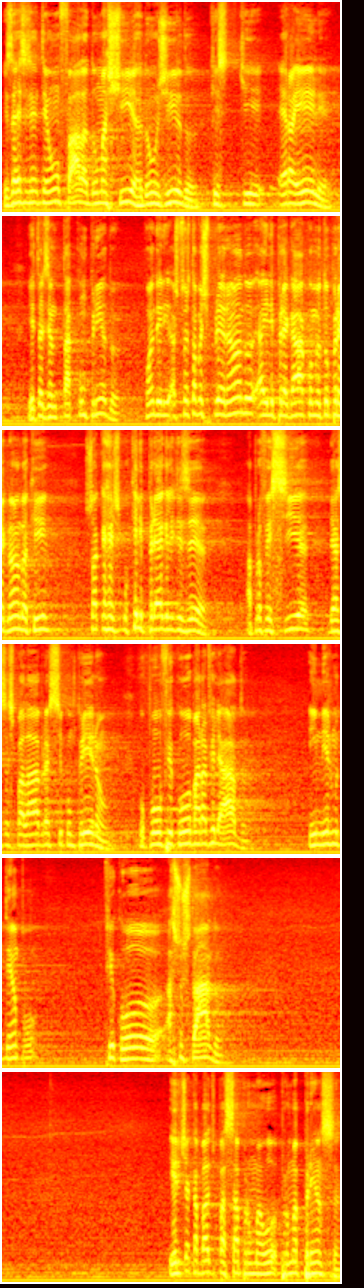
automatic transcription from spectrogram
Isaías 61 fala do Mashiach, do ungido, que, que era ele. Ele está dizendo, está cumprido. Quando ele, as pessoas estavam esperando a ele pregar, como eu estou pregando aqui. Só que o que ele prega, ele dizer, a profecia dessas palavras se cumpriram. O povo ficou maravilhado. E, em mesmo tempo, ficou assustado. Ele tinha acabado de passar por uma, por uma prensa.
